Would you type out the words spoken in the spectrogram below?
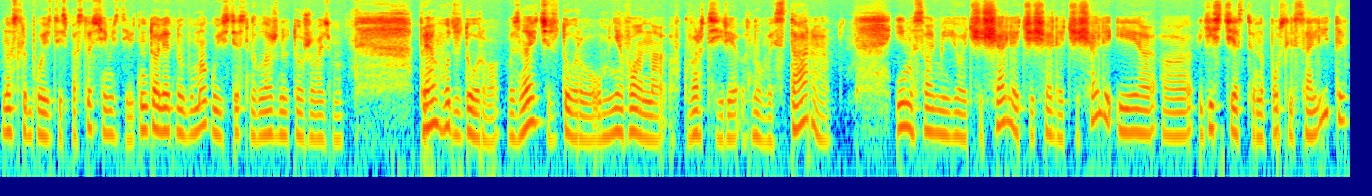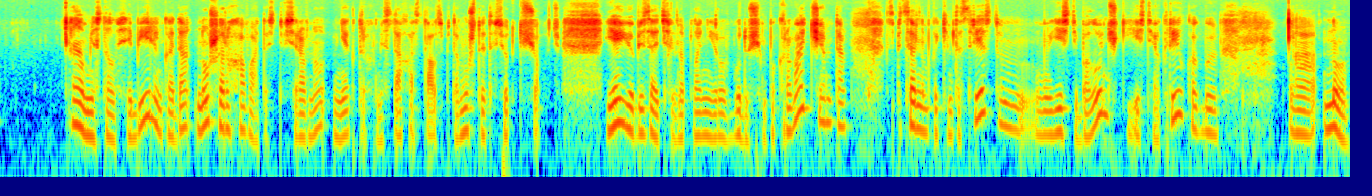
У нас любое здесь по 179. Ну, туалетную бумагу, естественно, влажную тоже возьму. Прям вот здорово. Вы знаете, здорово. У меня ванна в квартире новой старая. И мы с вами ее очищали, очищали, очищали. И, э, естественно, после солиты она меня стала вся беленькая, да, но шероховатость все равно в некоторых местах осталась, потому что это все-таки щелочь. Я ее обязательно планирую в будущем покрывать чем-то, специальным каким-то средством. Есть и баллончики, есть и акрил, как бы. А, но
